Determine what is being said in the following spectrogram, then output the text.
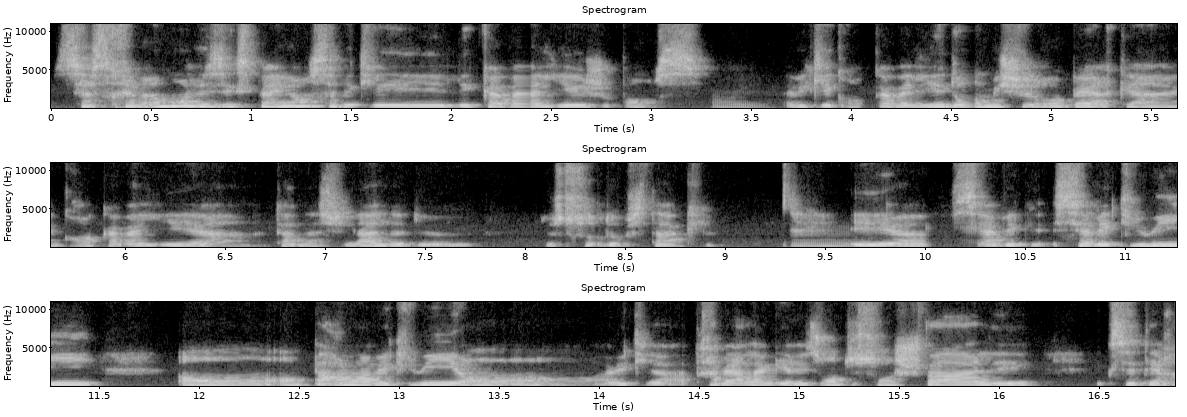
ça serait vraiment les expériences avec les, cavaliers, je pense, avec les grands cavaliers, dont Michel Robert, qui est un grand cavalier international de, de saut d'obstacles. Hmm. Et euh, c'est avec, avec lui, en, parlant avec lui, en, avec à travers la guérison de son cheval, et, etc.,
